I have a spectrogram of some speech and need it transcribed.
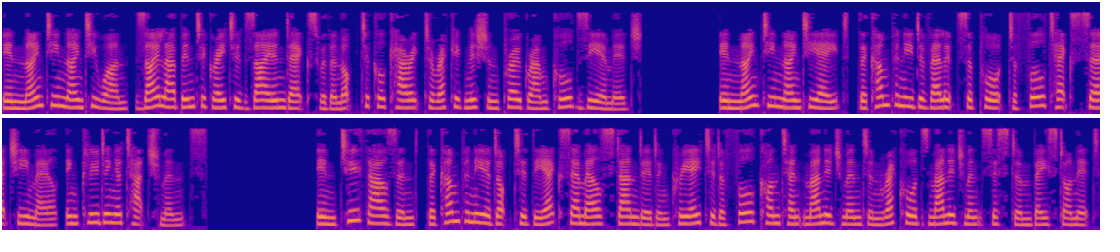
In 1991, Zylab integrated Zyindex with an optical character recognition program called ZImage. In 1998, the company developed support to full-text search email, including attachments. In 2000, the company adopted the XML standard and created a full content management and records management system based on it.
